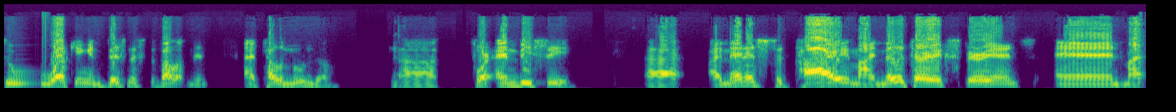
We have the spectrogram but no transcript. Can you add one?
to working in business development at Telemundo uh, for NBC. Uh, I managed to tie my military experience and my.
